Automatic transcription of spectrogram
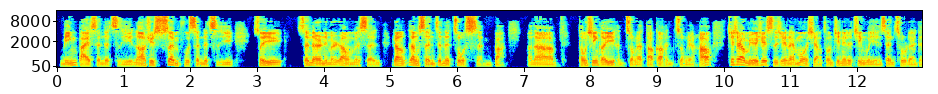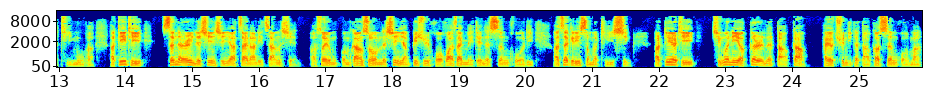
明白神的旨意，然后去顺服神的旨意。所以。神的儿女们，让我们神让让神真的做神吧啊！那同心合意很重要，祷告很重要。好，接下来我们有一些时间来默想从今天的经文衍生出来的题目哈啊！第一题，神的儿女的信心要在哪里彰显啊？所以，我们刚刚说我们的信仰必须活化在每天的生活里啊！再给你什么提醒啊？第二题，请问你有个人的祷告，还有群体的祷告生活吗？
